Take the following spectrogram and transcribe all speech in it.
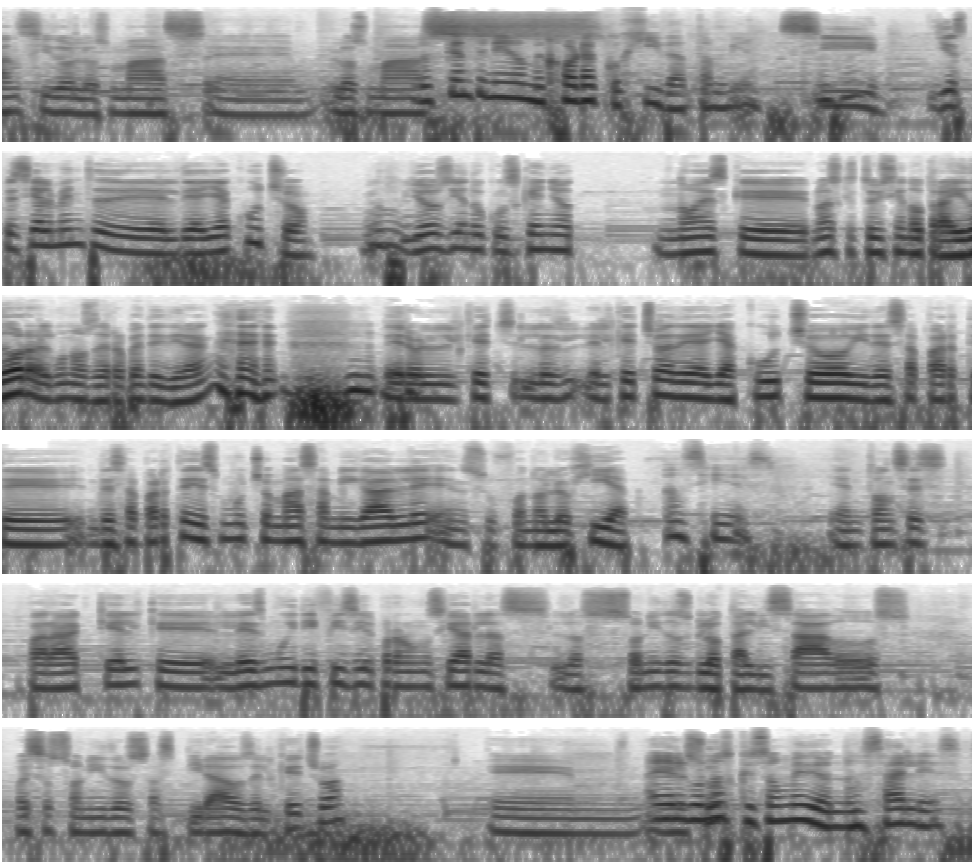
han sido los más, eh, los más... Los que han tenido mejor acogida también. Sí, y especialmente del de Ayacucho. Yo siendo cusqueño no es que no es que estoy siendo traidor, algunos de repente dirán, pero el, quech- los- el quechua de Ayacucho y de esa parte de esa parte es mucho más amigable en su fonología. Así es. Entonces, para aquel que le es muy difícil pronunciar las, los sonidos glotalizados o esos sonidos aspirados del quechua, em, Hay algunos sur- que son medio nasales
